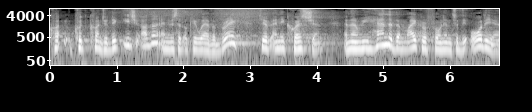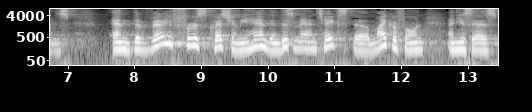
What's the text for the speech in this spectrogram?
co- could contradict each other, and we said, okay, we have a break. Do you have any question? And then we handed the microphone into the audience. And the very first question we hand in, this man takes the microphone and he says,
